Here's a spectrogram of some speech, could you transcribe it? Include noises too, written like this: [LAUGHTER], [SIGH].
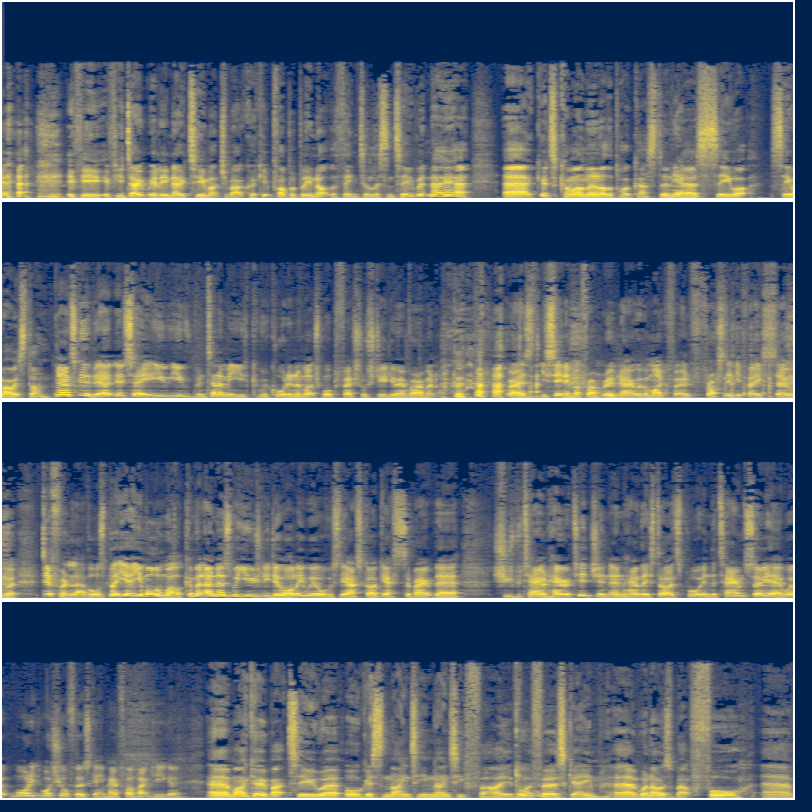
if you if you don't really know too much about cricket, probably not the thing to listen to. But no, yeah, uh, good to come on another podcast and yeah. uh, see what see how it's done. No, it's good. Uh, say you you've been telling me you can record in a much more professional studio environment, [LAUGHS] whereas you're sitting in my front room now with a microphone frost in your face. So uh, different levels, but yeah, you're more than welcome. And, and, as we usually do, Ollie, we obviously ask our guests about their Shrewsbury Town heritage and, and how they started supporting the town. So yeah, what, what's your first game? How far back do you go? Um, I go back to uh, August 1995, Ooh. my first game, uh, when I was about four. Uh,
